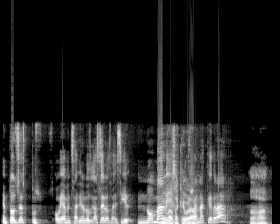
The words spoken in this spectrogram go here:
Entonces pues obviamente salieron los gaseros a decir no mames, nos van a quebrar. Ajá.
